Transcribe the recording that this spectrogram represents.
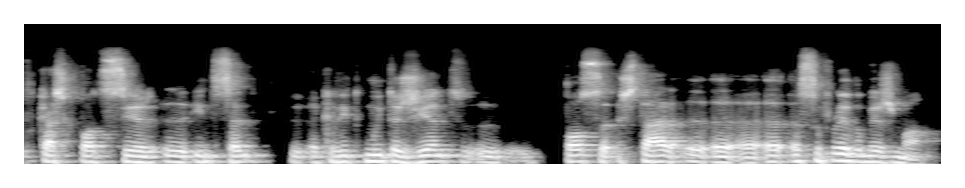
porque acho que pode ser interessante, acredito que muita gente possa estar a, a, a, sofrer do mesmo mal.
